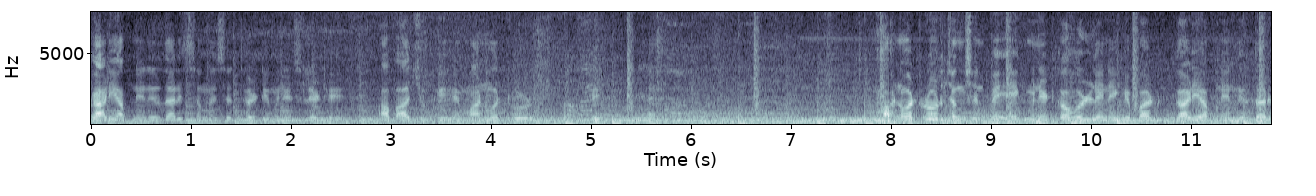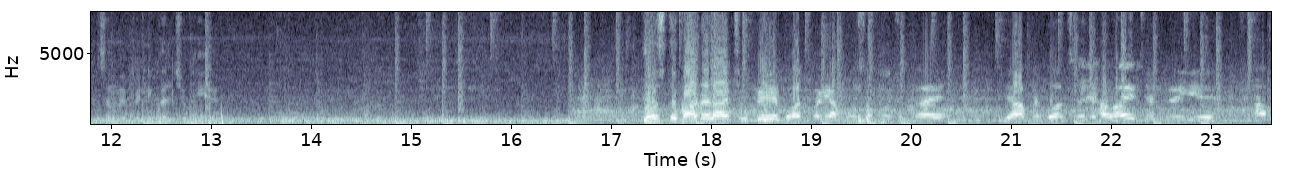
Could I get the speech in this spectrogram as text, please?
गाड़ी अपने निर्धारित समय से 30 मिनट्स लेट है। अब आ चुकी है मानवट रोड पे। मानवट रोड जंक्शन पे एक मिनट का होल्ड लेने के बाद गाड़ी अपने निर्धारित समय पे निकल चुकी है। दोस्तों बादल आ चुके हैं बहुत बढ़िया मौसम हो चुका है। यहाँ पे बहुत सारी हवाएँ चल रही है। आप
